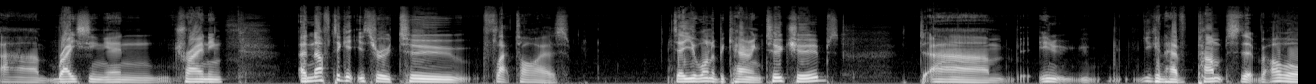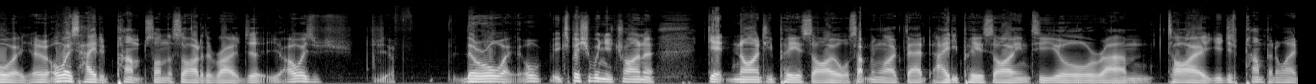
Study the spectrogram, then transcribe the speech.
um, racing and training enough to get you through two flat tires. So you want to be carrying two tubes. Um, you, you can have pumps that I've always, always hated pumps on the side of the road. You always they're always, especially when you're trying to get 90 psi or something like that, 80 psi into your um, tire, you're just pumping away.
